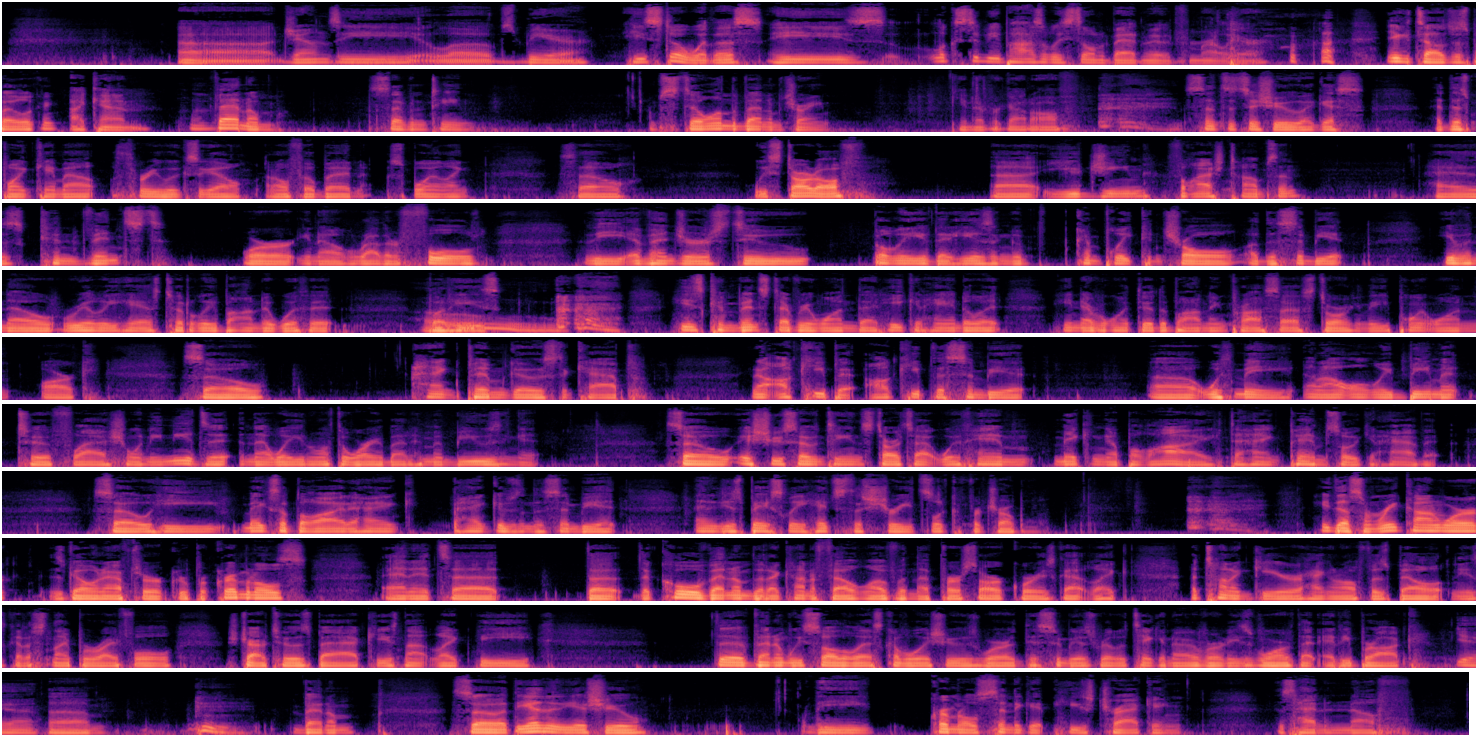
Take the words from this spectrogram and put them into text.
uh Jonesy loves beer. He's still with us. He's looks to be possibly still in a bad mood from earlier. You can tell just by looking. I can. Venom, seventeen. I'm still on the Venom train He never got off. since its issue. I guess at this point came out three weeks ago. I don't feel bad spoiling. So we start off. Uh, Eugene Flash Thompson has convinced, or you know, rather fooled, the Avengers to believe that he is in complete control of the symbiote, even though really he has totally bonded with it. But he's oh. he's convinced everyone that he can handle it. He never went through the bonding process during the point one arc. So Hank Pym goes to Cap. Now I'll keep it. I'll keep the symbiote uh, with me, and I'll only beam it to Flash when he needs it, and that way you don't have to worry about him abusing it. So issue 17 starts out with him making up a lie to Hank Pym so he can have it. So he makes up the lie to Hank. Hank gives him the symbiote, and he just basically hits the streets looking for trouble. he does some recon work, is going after a group of criminals, and it's uh the the cool Venom that I kind of fell in love with in that first arc, where he's got like a ton of gear hanging off his belt, and he's got a sniper rifle strapped to his back. He's not like the the Venom we saw the last couple issues, where the symbiote is really taken over, and he's more of that Eddie Brock yeah. um, Venom. So at the end of the issue, the criminal syndicate he's tracking has had enough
